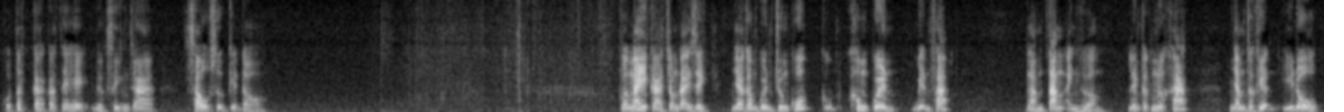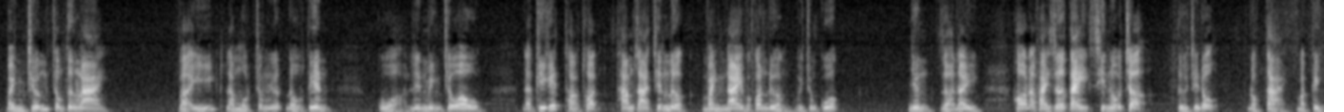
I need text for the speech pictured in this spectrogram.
của tất cả các thế hệ được sinh ra sau sự kiện đó. Và ngay cả trong đại dịch, nhà cầm quyền Trung Quốc cũng không quên biện pháp làm tăng ảnh hưởng lên các nước khác nhằm thực hiện ý đồ bành trướng trong tương lai. Và Ý là một trong những nước đầu tiên của Liên minh châu Âu đã ký kết thỏa thuận tham gia chiến lược vành đai và con đường với Trung Quốc. Nhưng giờ đây, họ đã phải giơ tay xin hỗ trợ từ chế độ độc tài Bắc Kinh.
